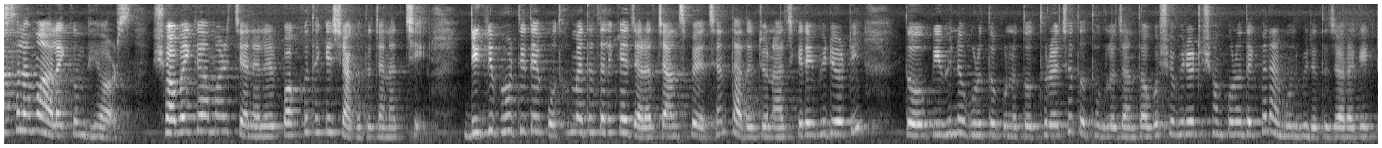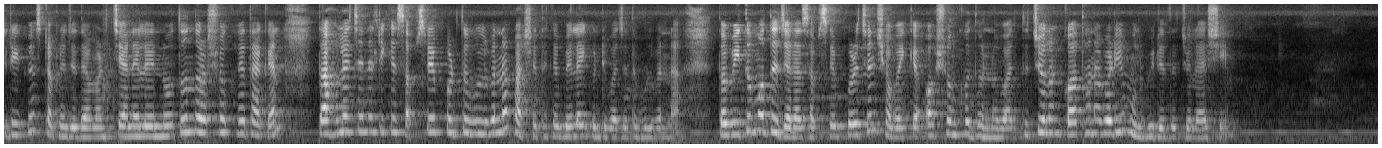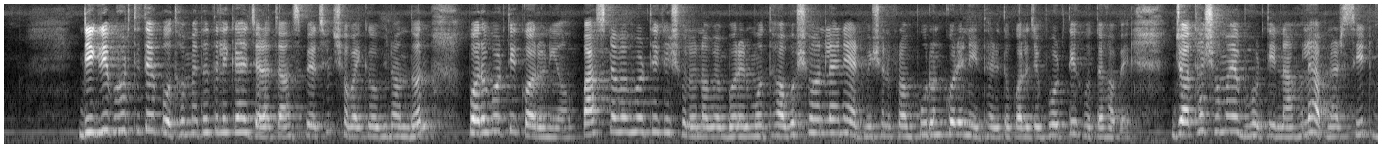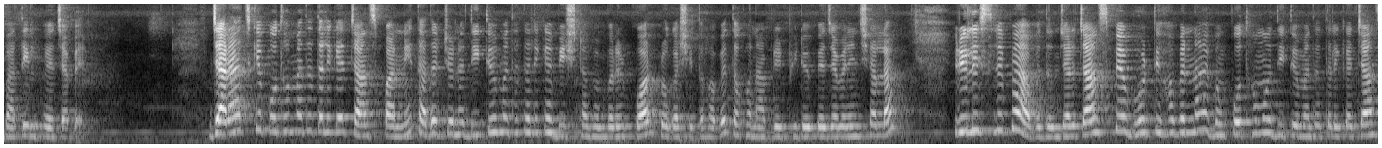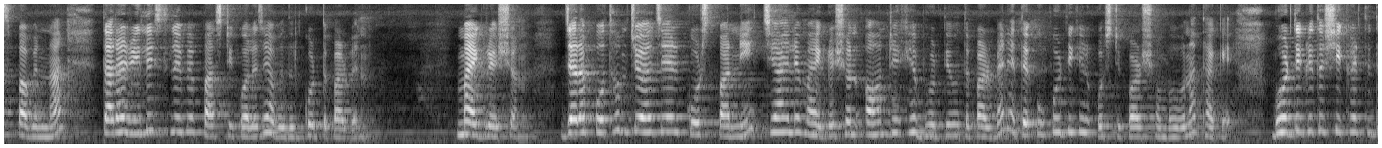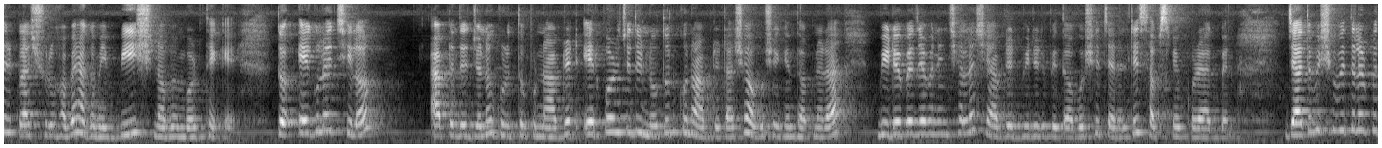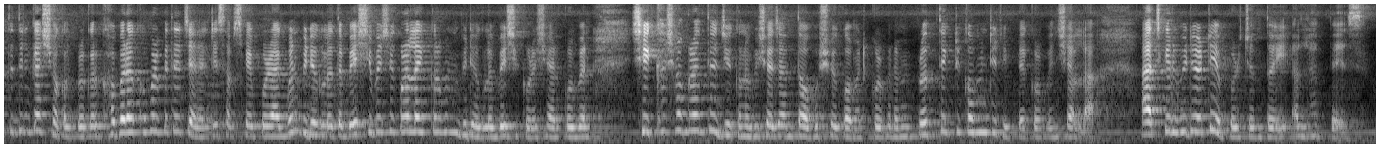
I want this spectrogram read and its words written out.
আসসালামু আলাইকুম ভিউয়ার্স, সবাইকে আমার চ্যানেলের পক্ষ থেকে স্বাগত জানাচ্ছি। ডিগ্রি ভর্তিতে প্রথম মেধা তালিকায় যারা চান্স পেয়েছেন, তাদের জন্য আজকের এই ভিডিওটি। তো বিভিন্ন গুরুত্বপূর্ণ তথ্য রয়েছে, তথ্যগুলো জানতে অবশ্যই ভিডিওটি সম্পূর্ণ দেখবেন। আর মূল ভিডিওতে যাওয়ার আগে একটি রিকোয়েস্ট আপনি যদি আমার চ্যানেলে নতুন দর্শক হয়ে থাকেন, তাহলে চ্যানেলটিকে সাবস্ক্রাইব করতে ভুলবেন না, পাশে থেকে বেল আইকনটি বাজাতে ভুলবেন না। তবে ইতিমধ্যে যারা সাবস্ক্রাইব করেছেন, সবাইকে অসংখ্য ধন্যবাদ। তো চলুন কথা না বাড়িয়ে মূল ভিডিওতে চলে আসি। ডিগ্রি ভর্তিতে প্রথম মেধা তালিকায় যারা চান্স পেয়েছেন, সবাইকে অভিনন্দন। পরবর্তী করণীয়, পাঁচ নভেম্বর থেকে ষোলো নভেম্বরের মধ্যে অবশ্যই অনলাইনে অ্যাডমিশন ফর্ম পূরণ করে নির্ধারিত কলেজে ভর্তি হতে হবে। যথাসময়ে ভর্তি না হলে আপনার সিট বাতিল হয়ে যাবে। যারা আজকে প্রথম মেধা তালিকায় চান্স পাননি, তাদের জন্য দ্বিতীয় মেধা তালিকায় বিশ নভেম্বরের পর প্রকাশিত হবে। তখন আপডেট ভিডিও পেয়ে যাবেন ইনশাল্লাহ রিলিজ স্লিপে আবেদন। যারা চান্স পেয়ে ভর্তি হবেন না এবং প্রথম ও দ্বিতীয় মেধা তালিকায় চান্স পাবেন না, তারা রিলিজ স্লিপে পাঁচটি কলেজে আবেদন করতে পারবেন। মাইগ্রেশন যারা প্রথম চয়েসের কোর্স পাননি, চাইলে মাইগ্রেশন অন রেখে ভর্তি হতে পারবেন। এতে উপর দিকের কোর্সটি পাওয়ার সম্ভাবনা থাকে। ভর্তিকৃত শিক্ষার্থীদের ক্লাস শুরু হবে আগামী বিশ নভেম্বর থেকে। তো এগুলোই ছিল আপনাদের জন্য গুরুত্বপূর্ণ আপডেট। এরপর যদি নতুন কোনো আপডেট আসে, অবশ্যই কিন্তু আপনারা ভিডিও পেয়ে যাবেন ইনশাল্লাহ সেই আপডেট ভিডিওটি পেতে অবশ্যই চ্যানেলটি সাবস্ক্রাইব করে রাখবেন। জাতীয় বিশ্ববিদ্যালয়ের প্রতিদিনকার সকল প্রকার খবরাখবর পেতে চ্যানেলটি সাবস্ক্রাইব করে রাখবেন। ভিডিওগুলোতে বেশি বেশি করে লাইক করবেন, ভিডিওগুলো বেশি করে শেয়ার করবেন। শিক্ষা সংক্রান্ত যে কোনো বিষয় জানতে অবশ্যই কমেন্ট করবেন। আমি প্রত্যেকটি কমেন্টে রিপ্লাই করব ইনশাল্লাহ আজকের ভিডিওটি এ পর্যন্তই। আল্লাহ হাফেজ।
